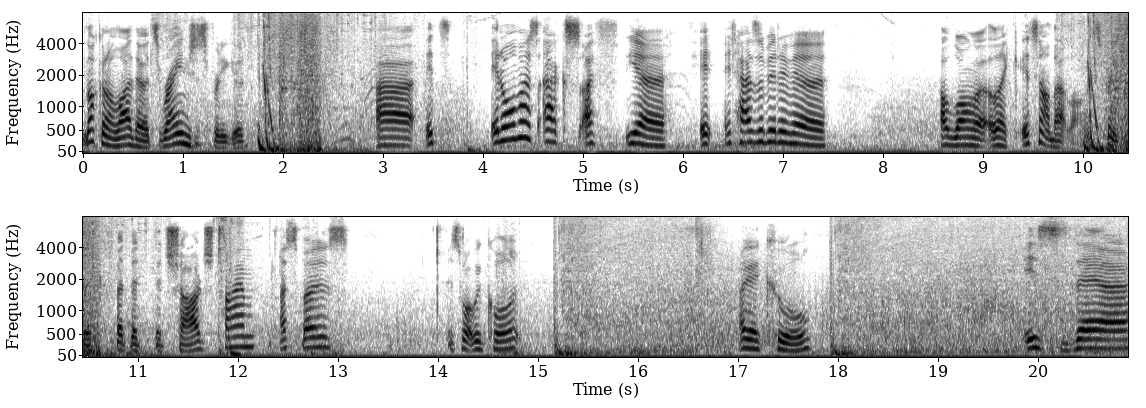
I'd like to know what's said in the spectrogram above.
Not gonna lie though, its range is pretty good. Uh, it's it almost acts. I yeah. It it has a bit of a a long like it's not that long. It's pretty quick, but the the charge time, I suppose, is what we call it. Okay, cool. Is there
